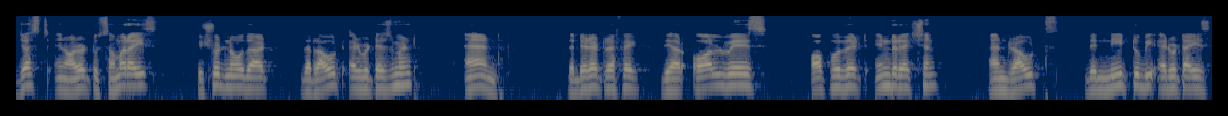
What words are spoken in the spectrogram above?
just in order to summarize you should know that the route advertisement and the data traffic they are always opposite in direction and routes they need to be advertise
